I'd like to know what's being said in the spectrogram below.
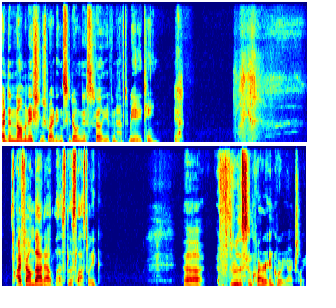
And in nominations writings, you don't necessarily even have to be 18. Yeah. I found that out last this last week uh, through this inquiry inquiry actually.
